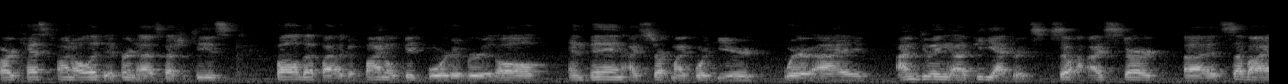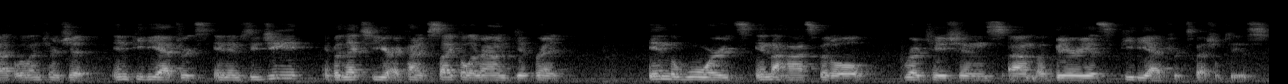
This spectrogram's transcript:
are tests on all the different uh, specialties, followed up by like a final big board over it all. And then I start my fourth year where I I'm doing uh, pediatrics. So I start uh, sub-I, like a little internship in pediatrics in MCG, and for the next year I kind of cycle around different in the wards, in the hospital rotations um, of various pediatric specialties.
